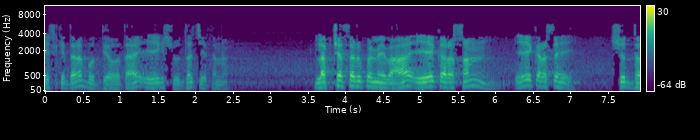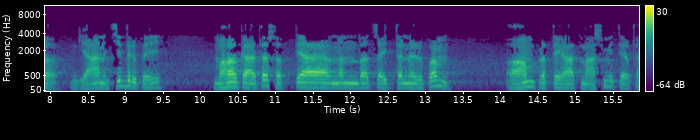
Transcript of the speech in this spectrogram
इसके द्वारा बुद्धि होता है, एक शुद्ध चेतन। लक्ष्य स्वरूप में वह एक रसम, एक रस है, शुद्ध, ज्ञान चिद रूप है। मह का अर्थ सत्यानंद चैतन्य रूपम अहम प्रत्येगात्मास्मी तीर्थ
